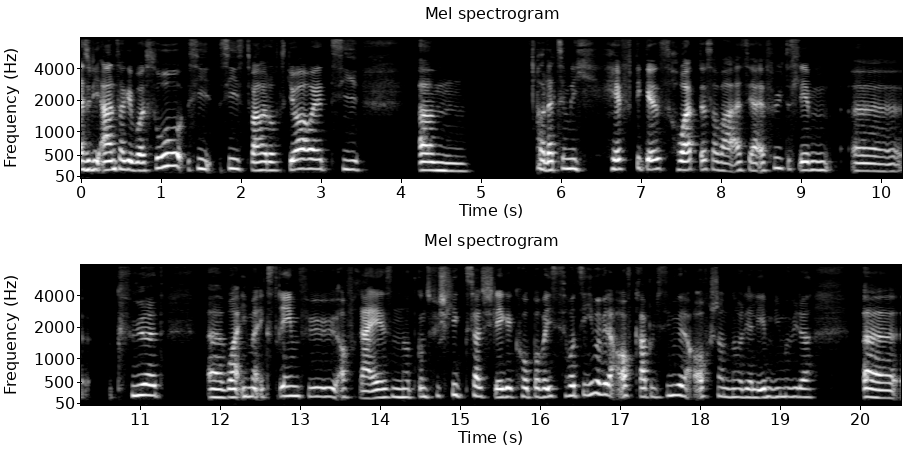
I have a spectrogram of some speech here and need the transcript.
also die Ansage war so, sie, sie ist 82 Jahre alt, sie ähm, hat ein ziemlich heftiges, hartes, aber auch sehr erfülltes Leben äh, geführt, äh, war immer extrem viel auf Reisen, hat ganz viele Schicksalsschläge gehabt, aber ist, hat sie immer wieder aufgerappelt, ist immer wieder aufgestanden, hat ihr Leben immer wieder äh,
